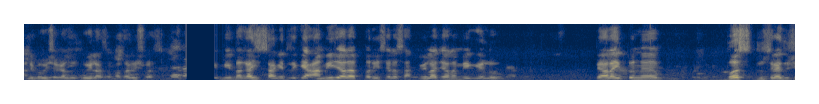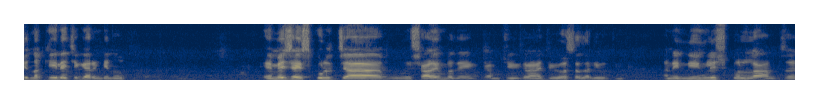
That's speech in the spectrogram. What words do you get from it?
आणि भविष्यकाल होईल असा माझा विश्वास मी मगाशी सांगितलं की आम्ही ज्याला परीक्षेला सातवीला ज्याला मी गेलो त्याला इथून बस दुसऱ्या दिवशी नक्की येण्याची याची गॅरंटी नव्हती एम एच हायस्कूलच्या शाळेमध्ये आमची राहण्याची व्यवस्था झाली होती. आणि न्यू इंग्लिश स्कूलला आमचं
